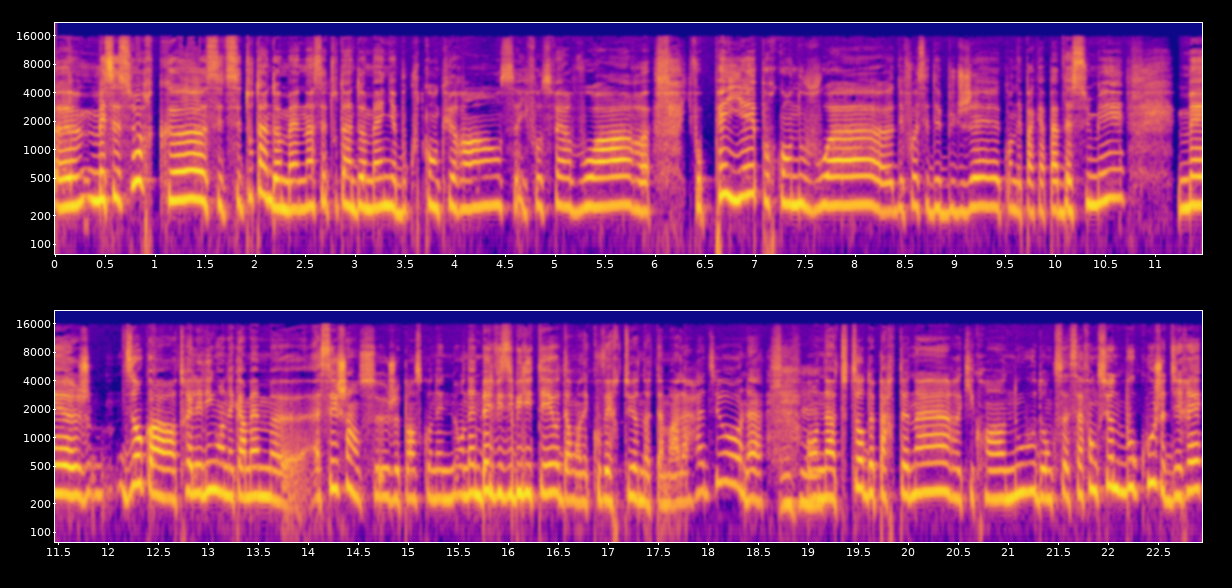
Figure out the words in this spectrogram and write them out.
Euh, mais c'est sûr que c'est tout un domaine, hein, c'est tout un domaine. Il y a beaucoup de concurrence, il faut se faire voir, il faut payer pour qu'on nous voit. Euh, Des fois, c'est des budgets qu'on n'est pas capable d'assumer. Mais euh, je- disons qu'entre les lignes, on est quand même euh, assez chanceux. Je pense qu'on a, a une belle visibilité dans les couvertures, notamment à la radio. On a, Mhm. on a toutes sortes de partenaires qui croient en nous. Donc, ça, ça fonctionne beaucoup, je dirais,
